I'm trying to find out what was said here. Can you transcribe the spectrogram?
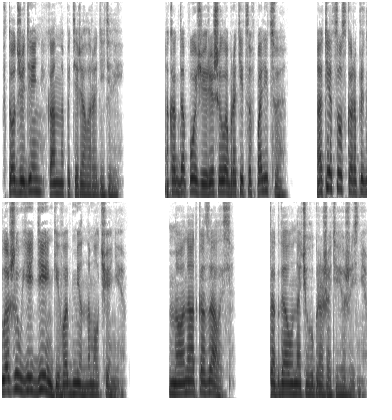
В тот же день Ханна потеряла родителей. А когда позже решил обратиться в полицию, отец Оскара предложил ей деньги в обмен на молчание. Но она отказалась. Тогда он начал угрожать ее жизни.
